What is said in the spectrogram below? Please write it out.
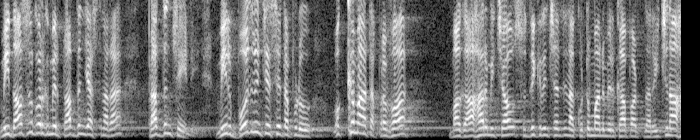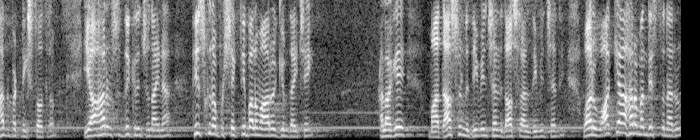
మీ దాసుల కొరకు మీరు ప్రార్థన చేస్తున్నారా? ప్రార్థన చేయండి. మీరు భోజనం చేసేటప్పుడు ఒక్క మాట ప్రభా మాకు ఆహారం ఇచ్చావు శుద్ధీకరించండి నా కుటుంబాన్ని మీరు కాపాడుతున్నారు. ఇచ్చిన ఆహారం బట్టి నీకు స్తోత్రం. ఈ ఆహారం శుద్ధీకరించు నాయన. తీసుకున్నప్పుడు శక్తి బలం ఆరోగ్యం దయచేయి. అలాగే మా దాసుని దీవించండి దాసురాలను దీవించండి. వారు వాక్యాహారం అందిస్తున్నారు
